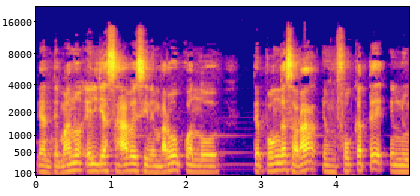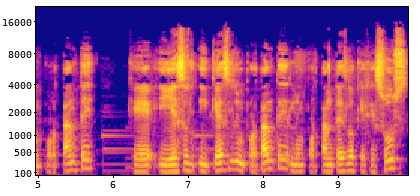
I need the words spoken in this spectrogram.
De antemano Él ya sabe, sin embargo, cuando te pongas a orar, enfócate en lo importante y, eso, ¿Y qué es lo importante? Lo importante es lo que Jesús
